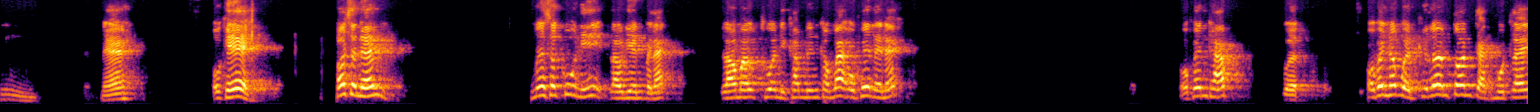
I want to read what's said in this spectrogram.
อืม นะ โอเค เพราะฉะนั้น เมื่อสักครู่นี้เราเรียนไปแล้ว เรามาทวนอีกคำหนึ่งคำว่า open เลยนะ open ครับ word open ครับ word คือเริ่มต้นจากหมุดเลย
